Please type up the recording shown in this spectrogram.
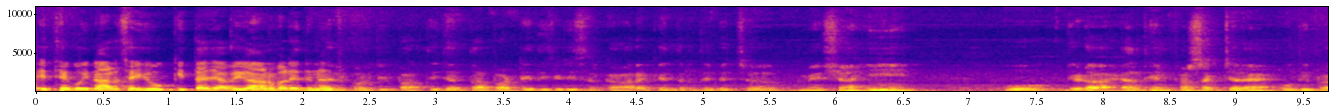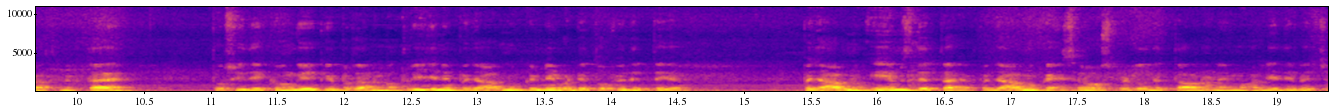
ਇੱਥੇ ਕੋਈ ਨਾਲ ਸਹਿਯੋਗ ਕੀਤਾ ਜਾਵੇਗਾ ਆਉਣ ਵਾਲੇ ਦਿਨਾਂ 'ਚ? ਬਿਲਕੁਲ ਜੀ, ਭਾਰਤੀ ਜਨਤਾ ਪਾਰਟੀ ਦੀ ਜਿਹੜੀ ਸਰਕਾਰ ਹੈ, ਕੇਂਦਰ ਦੇ ਵਿੱਚ ਹਮੇਸ਼ਾ ਹੀ ਉਹ ਜਿਹੜਾ ਹੈਲਥ ਇਨਫਰਾਸਟ੍ਰਕਚਰ ਹੈ, ਉਹਦੀ ਪ੍ਰਾਥਮਿਕਤਾ ਹੈ। ਤੁਸੀਂ ਦੇਖੋਗੇ ਕਿ ਪ੍ਰਧਾਨ ਮੰਤਰੀ ਜੀ ਨੇ ਪੰਜਾਬ ਨੂੰ ਕਿੰਨੇ ਵੱਡੇ ਤੋਹਫੇ ਦਿੱਤੇ ਆ। ਪੰਜਾਬ ਨੂੰ ਏਮਸ ਦਿੱਤਾ ਹੈ, ਪੰਜਾਬ ਨੂੰ ਕੈਂਸਰ ਹਸਪੀਟਲ ਦਿੱਤਾ ਉਹਨਾਂ ਨੇ ਮੁਹਾਲੀ ਦੇ ਵਿੱਚ।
